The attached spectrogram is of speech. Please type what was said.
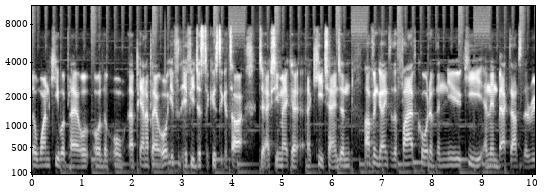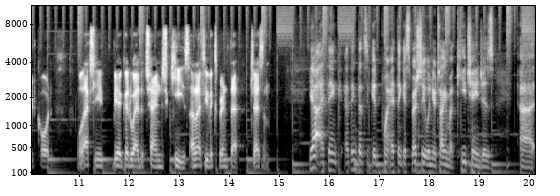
the one keyboard player or, or the or a piano player or if if you're just acoustic guitar to actually make a, a key change. And often going to the five chord of the new key and then back down to the root chord will actually be a good way to change keys. I don't know if you've experienced that, Jason. Yeah, I think I think that's a good point. I think especially when you're talking about key changes, uh,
